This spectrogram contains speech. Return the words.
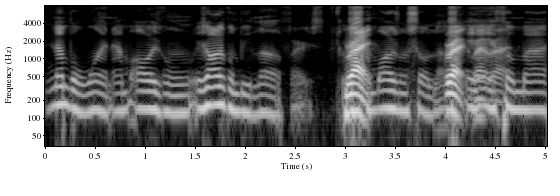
number one, I'm always going. to It's always going to be love first. right, I'm always going to show love. Right, and, right, and right. for my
